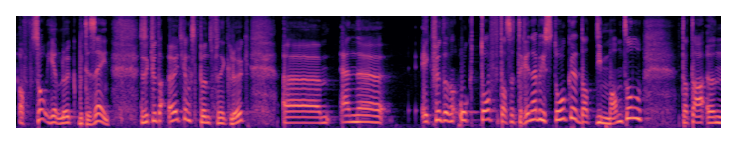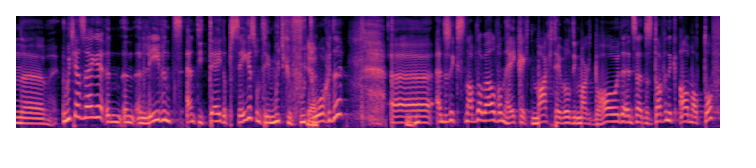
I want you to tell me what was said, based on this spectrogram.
Of zou heel leuk moeten zijn. Dus ik vind dat uitgangspunt vind ik leuk. Ehm, en eh, ik vind het dan ook tof dat ze het erin hebben gestoken dat die mantel dat dat een, hoe moet je zeggen, een, een, een levend entiteit op zich is, want hij moet gevoed Ja. worden. Eh, En dus ik snap dat wel, van hij krijgt macht, hij wil die macht behouden. En zo. dus dat vind ik allemaal tof.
